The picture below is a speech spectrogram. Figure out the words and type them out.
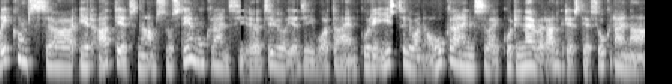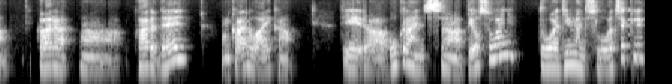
Likums ir attiecināms uz tiem Ukraiņas civiliedzīvotājiem, kuri izceļo no Ukraiņas vai kuri nevar atgriezties Ukraiņā kara kara dēļ un kara laikā. Tie ir Ukraiņas pilsoņi, to ģimenes locekļi,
